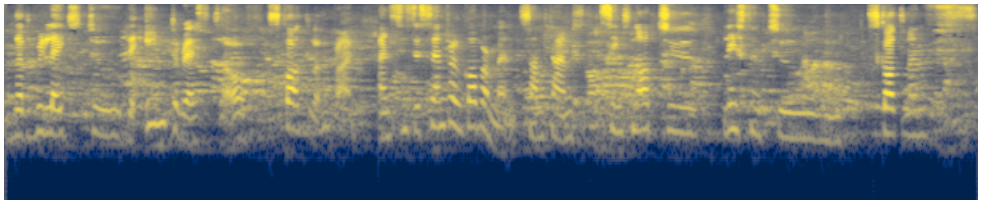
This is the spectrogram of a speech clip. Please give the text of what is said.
that relates to the interests of Scotland, right? And since the central government sometimes seems not to listen to Scotland's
